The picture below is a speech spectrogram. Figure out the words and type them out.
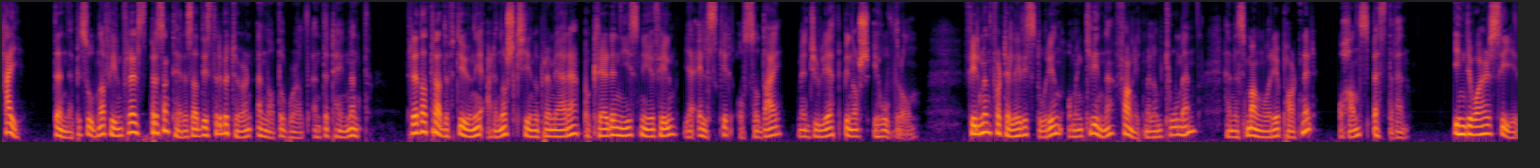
Hei! Denne episoden av Filmfrelst presenteres av distributøren Another World Entertainment. Fredag 30. juni er det norsk kinopremiere på Claire Denis nye film Jeg elsker også deg, med Juliette Binoche i hovedrollen. Filmen forteller historien om en kvinne fanget mellom to menn, hennes mangeårige partner og hans bestevenn. IndieWire sier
